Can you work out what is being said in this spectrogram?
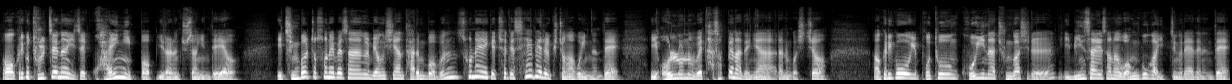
어 그리고 둘째는 이제 과잉이법이라는 주장인데요. 이 징벌적 손해배상을 명시한 다른 법은 손해액의 최대 세배를 규정하고 있는데 이 언론은 왜 다섯 배나 되냐라는 것이죠. 어, 그리고 이 보통 고의나 중과실을 이 민사에서는 원고가 입증을 해야 되는데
